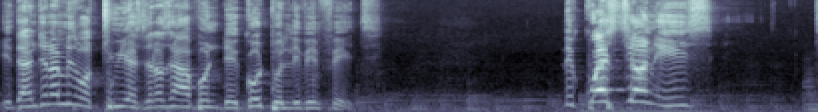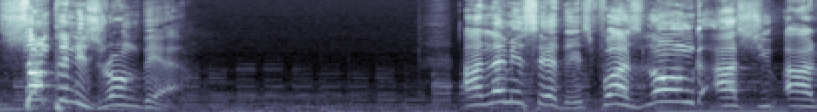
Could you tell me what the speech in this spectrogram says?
If the Dunamis for two years, it doesn't happen, they go to living faith. The question is, something is wrong there. And let me say this for as long as you are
